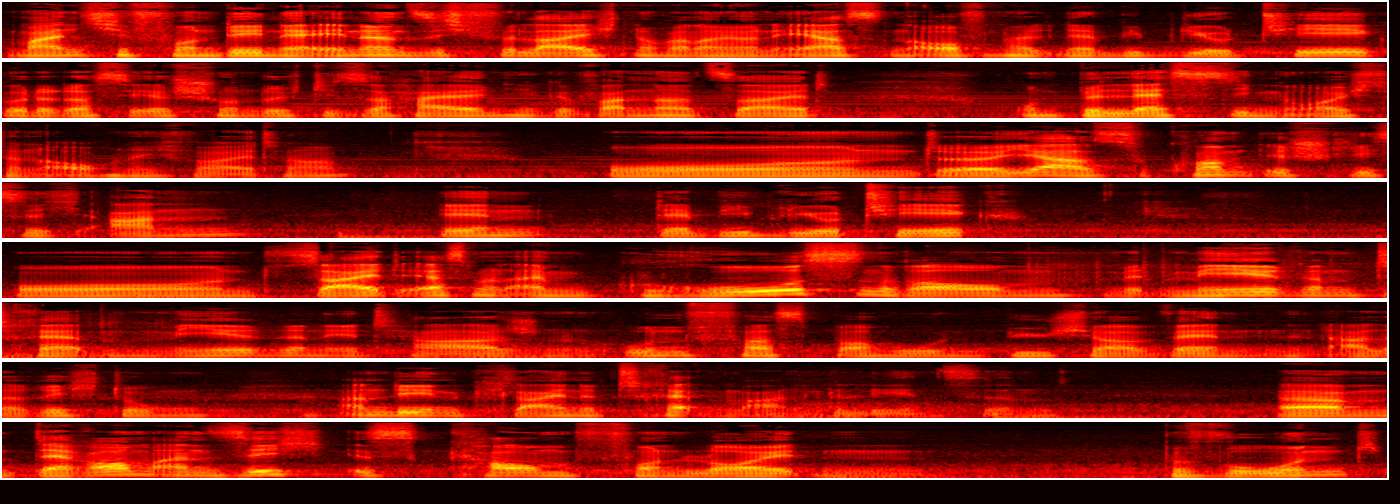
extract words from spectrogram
Manche von denen erinnern sich vielleicht noch an euren ersten Aufenthalt in der Bibliothek oder dass ihr schon durch diese Hallen hier gewandert seid und belästigen euch dann auch nicht weiter. Und äh, ja, so kommt ihr schließlich an in der Bibliothek und seid erstmal in einem großen Raum mit mehreren Treppen, mehreren Etagen und unfassbar hohen Bücherwänden in alle Richtungen, an denen kleine Treppen angelehnt sind. Ähm, der Raum an sich ist kaum von Leuten bewohnt.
